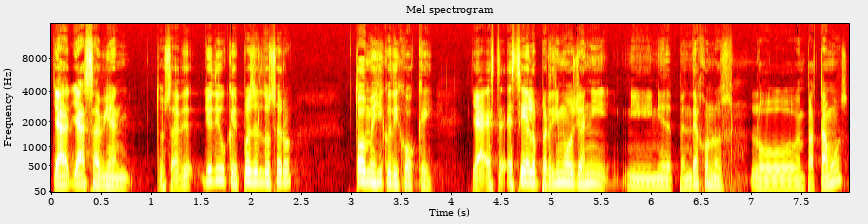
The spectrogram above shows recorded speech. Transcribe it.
Ya, ya sabían, o sea, yo digo que después del 2-0, todo México dijo, ok, ya, este, este ya lo perdimos, ya ni, ni, ni de pendejo nos lo empatamos.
